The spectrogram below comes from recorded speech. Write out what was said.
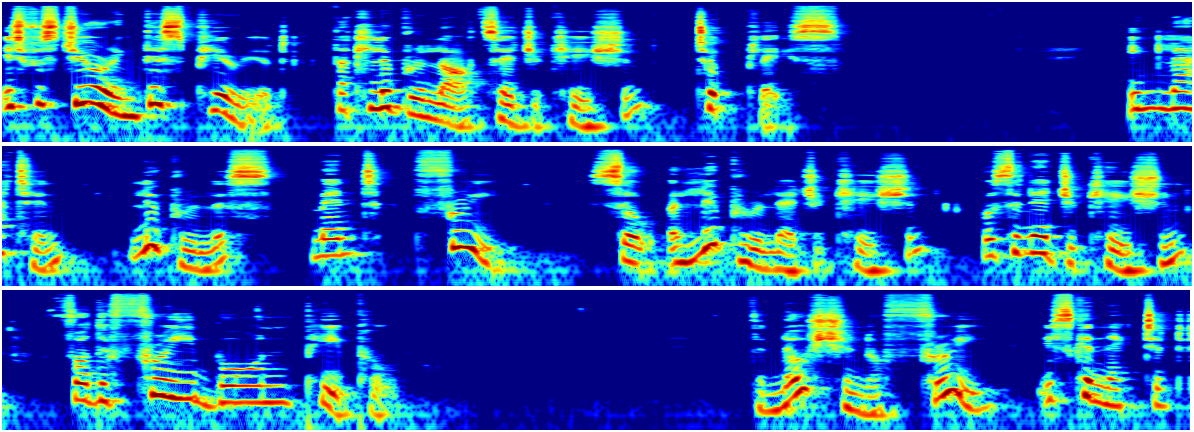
It was during this period that liberal arts education took place. In Latin, liberalis meant free so, a liberal education was an education for the free-born people. The notion of free is connected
